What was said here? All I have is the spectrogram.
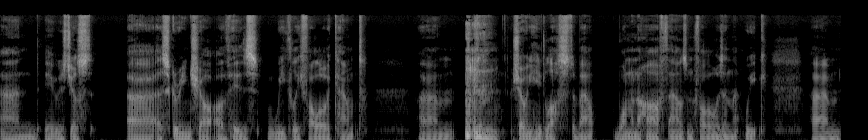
and it was just uh, a screenshot of his weekly follow count, um, showing he'd lost about one and a half thousand followers in that week. Um,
